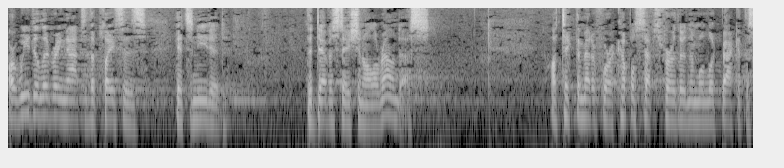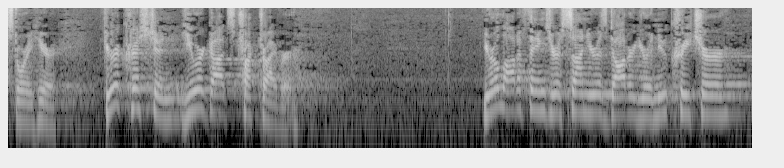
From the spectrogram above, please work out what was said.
are we delivering that to the places it's needed? The devastation all around us. I'll take the metaphor a couple steps further and then we'll look back at the story here. If you're a Christian, you are God's truck driver. You're a lot of things. You're a son, you're his daughter, you're a new creature.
